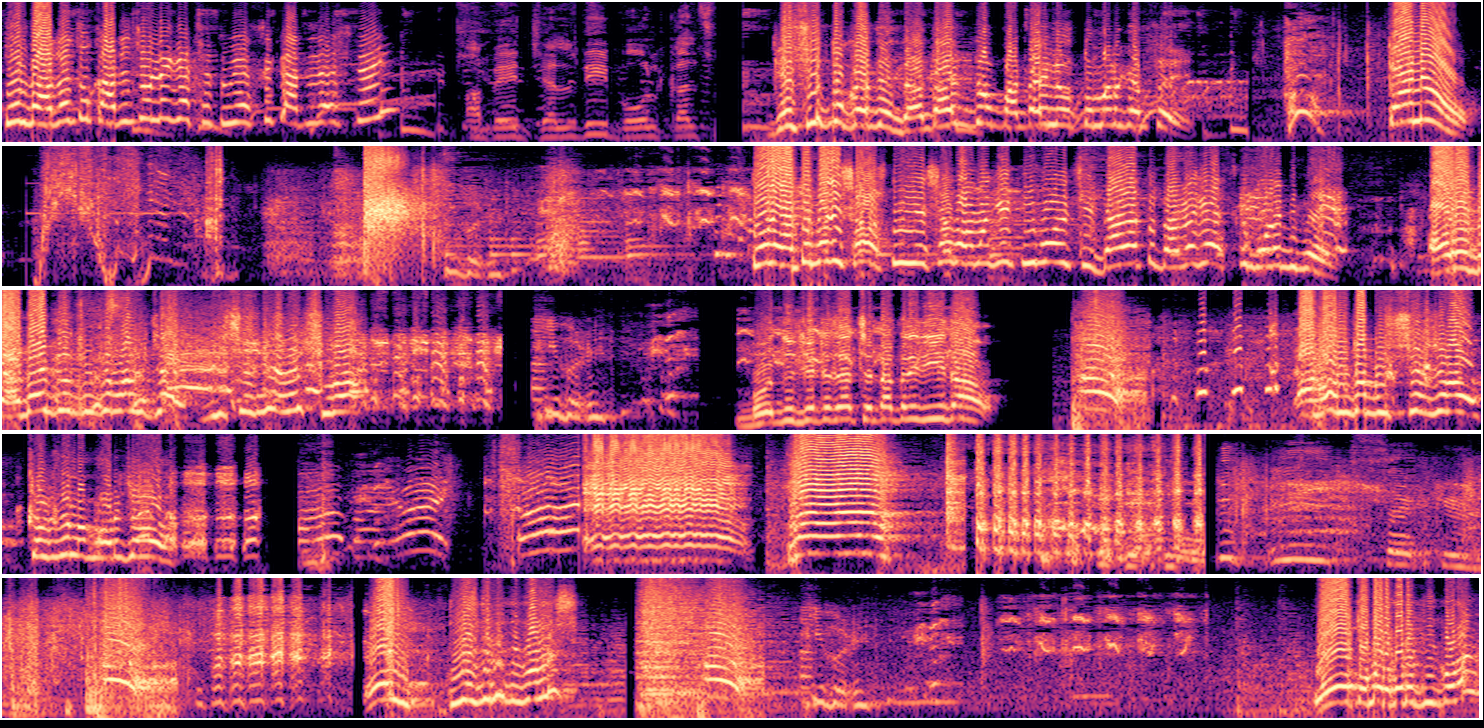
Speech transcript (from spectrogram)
তোর দাদা তো কাজে চলে গেছে তুই আজকে কাজে যাস নাই? আবে জলদি বল কাল গেছি তো কাজে দাদা একদম পাঠাইলো তোমার কাছে। কেন? তুই এসব আমাকে কি বলছিস? দাদা তো দাদাকে আজকে বলে দিব। আরে দাদাই তো দিতে বলছে? বিশেষ ভাবে শুনো বন্ধু যেটা যাচ্ছে তাড়াতাড়ি দিয়ে দাও। এখন তো বিশ্বাস হলো চল চলো ঘরে চলো এই তুই এখানে কি করিস? ও তোমার ঘরে কি করে?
